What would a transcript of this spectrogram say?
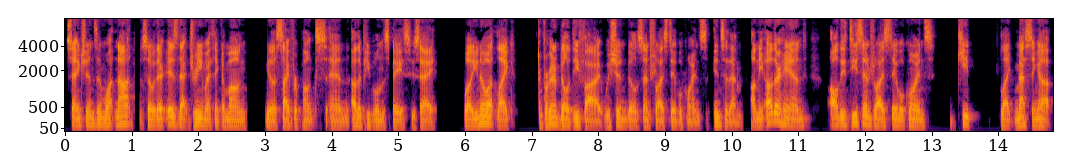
sanctions and whatnot. So there is that dream, I think, among you know the cypherpunks and other people in the space who say, well, you know what, like if we're going to build DeFi, we shouldn't build centralized stablecoins into them. On the other hand, all these decentralized stablecoins keep like messing up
